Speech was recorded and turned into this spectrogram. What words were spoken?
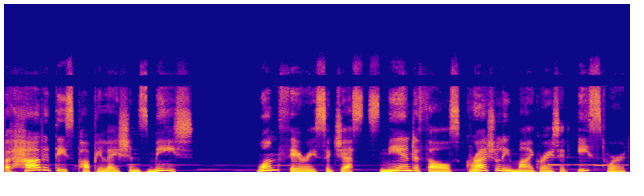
But how did these populations meet? One theory suggests Neanderthals gradually migrated eastward,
